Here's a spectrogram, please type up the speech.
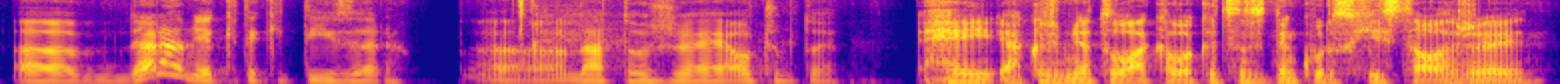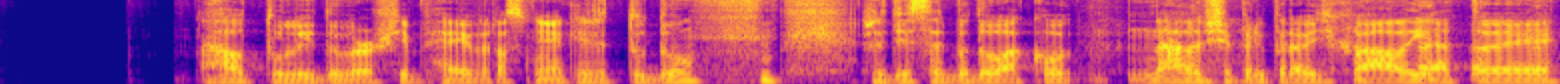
Uh, dá nám nejaký taký teaser uh, na to, že o čom to je? Hej, akože mňa to lákalo, keď som si ten kurz chystal, že how to lead worship, hej, vlastne nejaké, že to do, že 10 bodov ako najlepšie pripraviť chvály a to je,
